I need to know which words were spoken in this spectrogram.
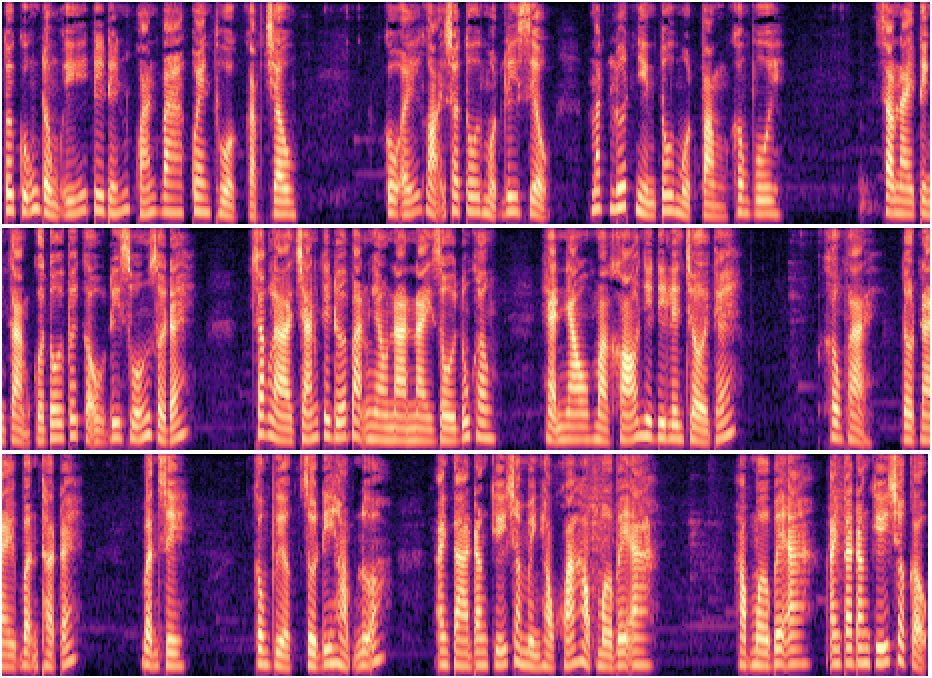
tôi cũng đồng ý đi đến quán bar quen thuộc gặp Châu. Cô ấy gọi cho tôi một ly rượu, mắt lướt nhìn tôi một vòng không vui. sau này tình cảm của tôi với cậu đi xuống rồi đấy. Chắc là chán cái đứa bạn nghèo nàn này rồi đúng không? Hẹn nhau mà khó như đi lên trời thế. Không phải, đợt này bận thật đấy. Bận gì? Công việc rồi đi học nữa. Anh ta đăng ký cho mình học khóa học MBA. Học MBA, anh ta đăng ký cho cậu.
